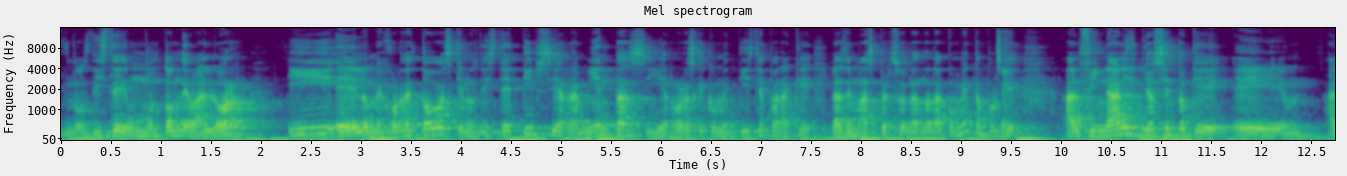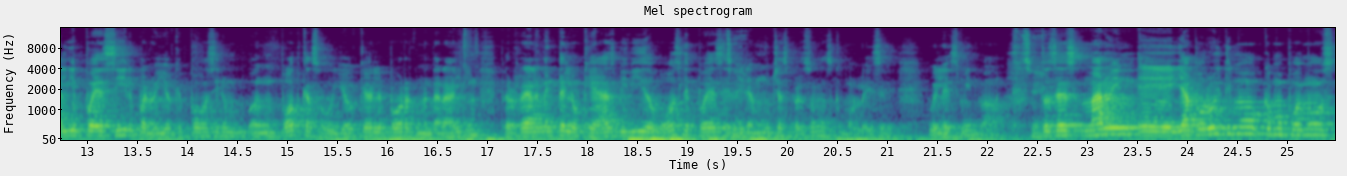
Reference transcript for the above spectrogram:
nos diste un montón de valor. Y eh, lo mejor de todo es que nos diste tips y herramientas y errores que cometiste para que las demás personas no la cometan. Porque Sí. al final yo siento que eh, alguien puede decir, bueno, yo que puedo decir un, podcast o yo que le puedo recomendar a alguien, pero realmente lo que has vivido vos le puede servir Sí. a muchas personas, como lo dice Will Smith. Entonces, Marvin, eh, ya por último, ¿cómo podemos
